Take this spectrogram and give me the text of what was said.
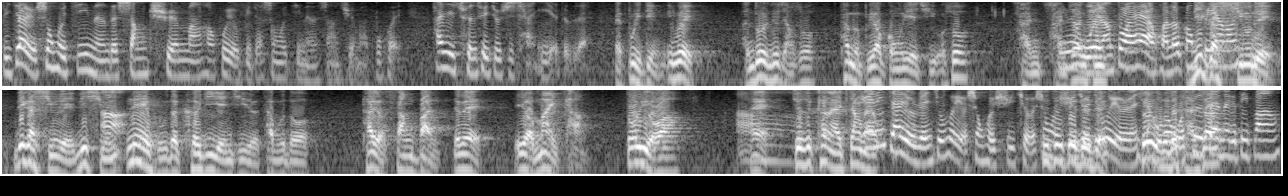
比较有生活机能的商圈吗？它会有比较生活机能的商圈吗？不会。它是纯粹就是产业，对不对？哎，不一定，因为很多人都讲说他们不要工业区。我说产产专区，你看想嘞，你看想嘞，你想内湖的科技园区的差不多，它有商办，对不对？也有卖场，都有啊。哎，就是看来将来，因为你只要有人，就会有生活需求，生活需求就会有人。所以我们的产专在那个地方，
